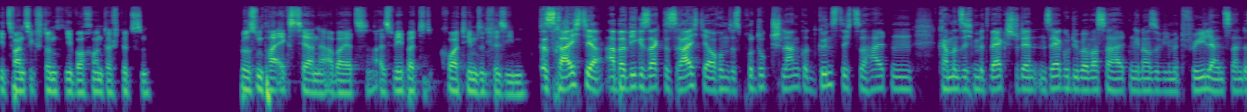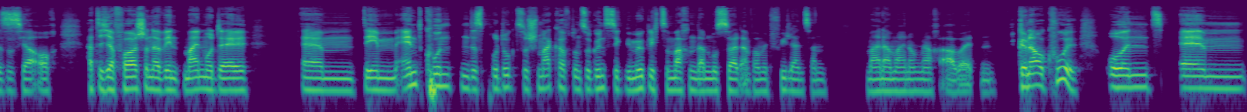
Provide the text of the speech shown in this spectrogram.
die 20 Stunden die Woche unterstützen. Plus ein paar externe, aber jetzt als Weber-Core-Team sind wir sieben. Das reicht ja, aber wie gesagt, das reicht ja auch, um das Produkt schlank und günstig zu halten, kann man sich mit Werkstudenten sehr gut über Wasser halten, genauso wie mit Freelancern. Das ist ja auch, hatte ich ja vorher schon erwähnt, mein Modell, ähm, dem Endkunden das Produkt so schmackhaft und so günstig wie möglich zu machen, dann musst du halt einfach mit Freelancern meiner Meinung nach arbeiten. Genau, cool. Und ähm,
